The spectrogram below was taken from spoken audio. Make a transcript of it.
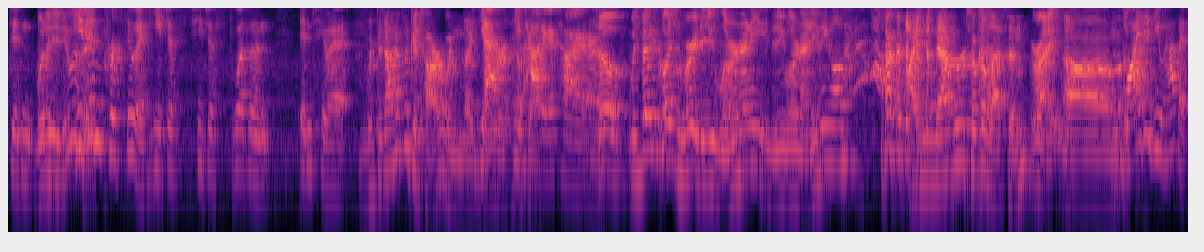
didn't. What did he do with He it? didn't pursue it. He just, he just wasn't into it. Did I have the guitar when like Yes, you you were, had a guitar. so, which begs the question, Murray, did you learn any? Did you learn anything on the guitar? I never took a lesson. right. Um, Why did you have it?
